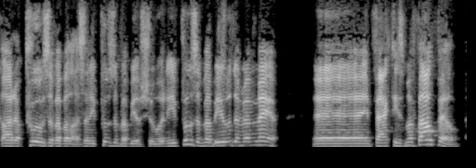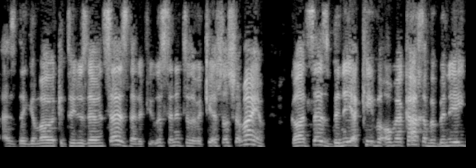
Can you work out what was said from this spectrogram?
God approves of Rabbi Lazar, he approves of Rabbi Yehoshua, and he approves of Rabbi Yehuda and Rabbi Meir. Uh, in fact, he's mafalpel, as the Gemara continues there and says that if you listen into the Rekiah Shel Shemayim, God says, "B'ni Akiva Omer Kacha, B'ni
